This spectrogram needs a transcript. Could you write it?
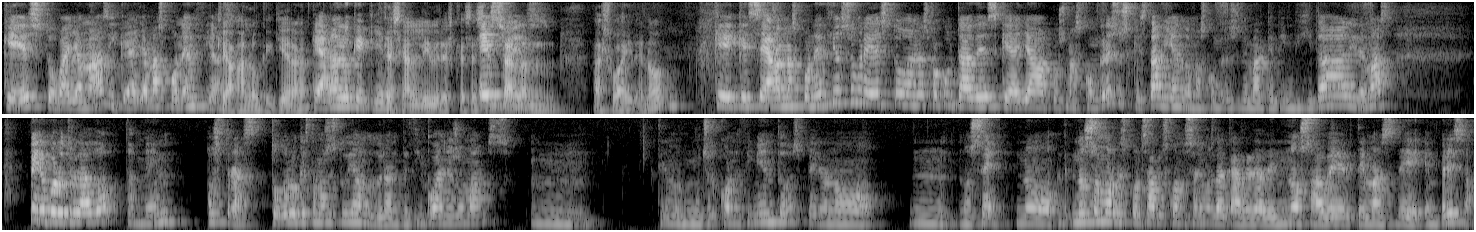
que esto vaya más y que haya más ponencias. Que hagan lo que quieran. Que hagan lo que quieran. Que sean libres, que se Eso sientan a su aire, ¿no? Que, que se hagan más ponencias sobre esto en las facultades, que haya pues, más congresos, que está habiendo más congresos de marketing digital y demás. Pero por otro lado, también, ostras, todo lo que estamos estudiando durante cinco años o más, mmm, tenemos muchos conocimientos, pero no, mm, no sé, no, no somos responsables cuando salimos de la carrera de no saber temas de empresa.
